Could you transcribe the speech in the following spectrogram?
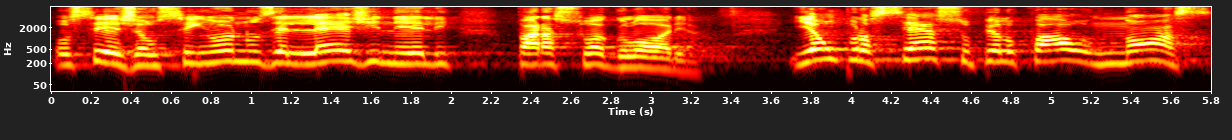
Ou seja, o Senhor nos elege nele para a sua glória. E é um processo pelo qual nós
